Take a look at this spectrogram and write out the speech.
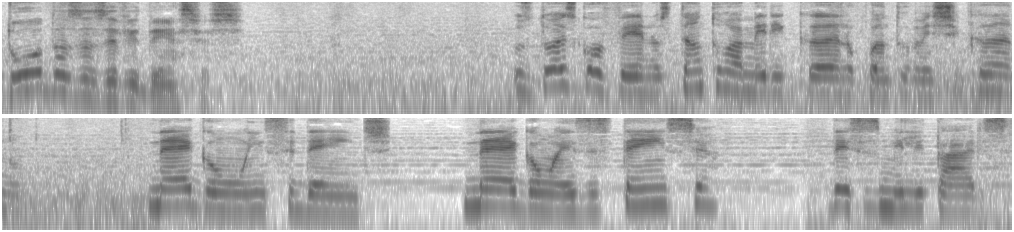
todas as evidências. Os dois governos, tanto o americano quanto o mexicano, negam o incidente, negam a existência desses militares.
